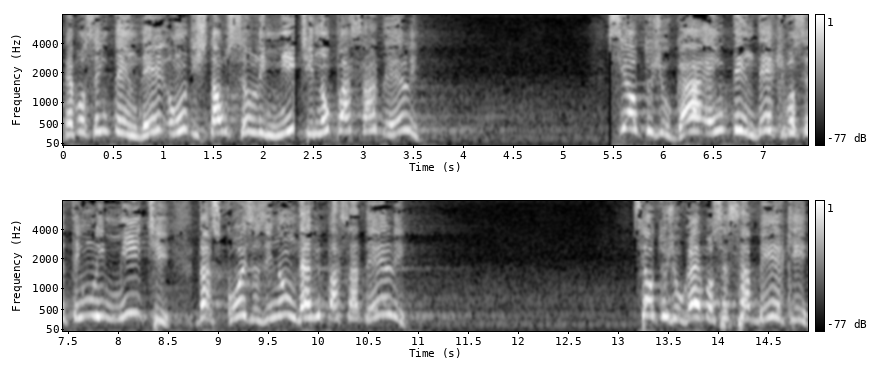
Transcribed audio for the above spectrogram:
é você entender onde está o seu limite e não passar dele. Se auto-julgar é entender que você tem um limite das coisas e não deve passar dele. Se auto-julgar é você saber que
